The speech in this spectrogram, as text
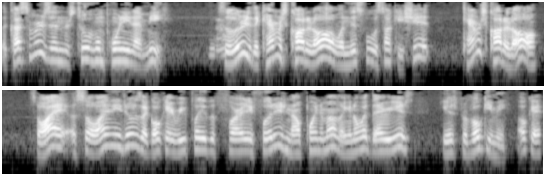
the customers, and there's two of them pointing at me. Mm-hmm. So literally, the cameras caught it all when this fool was talking shit. Cameras caught it all. So I so all I need to do is like, okay, replay the Friday footage, and I'll point him out. Like, you know what? There he is. He was provoking me. Okay.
